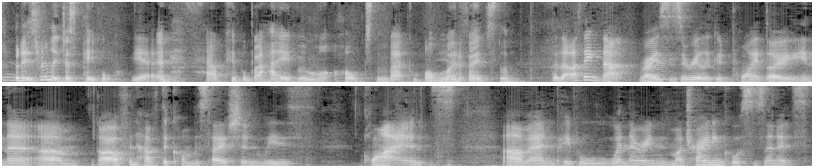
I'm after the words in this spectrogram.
Yeah. But it's really just people. Yeah. And how people behave and what holds them back and what yeah. motivates them. But I think that raises a really good point though, in that um, I often have the conversation with clients um, and people when they're in my training courses and it's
